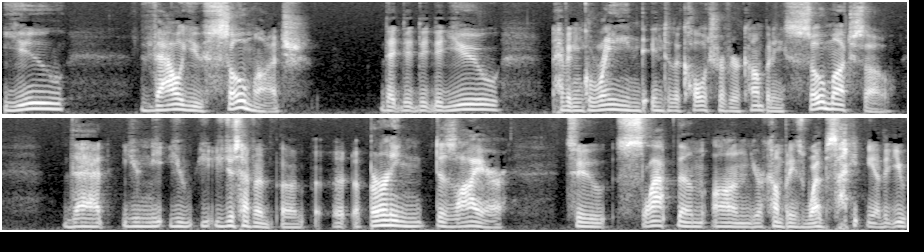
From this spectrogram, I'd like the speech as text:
you value so much that, that, that you have ingrained into the culture of your company so much so that you need you you just have a, a, a burning desire to slap them on your company's website you know that you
